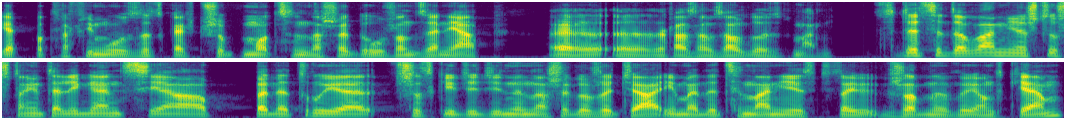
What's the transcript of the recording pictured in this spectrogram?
jak potrafimy uzyskać przy pomocy naszego urządzenia e, e, razem z algorytmami. Zdecydowanie sztuczna inteligencja penetruje wszystkie dziedziny naszego życia i medycyna nie jest tutaj żadnym wyjątkiem.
